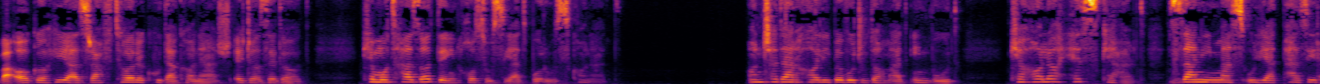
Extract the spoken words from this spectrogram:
و آگاهی از رفتار کودکانش اجازه داد که متضاد این خصوصیت بروز کند. آنچه در حالی به وجود آمد این بود که حالا حس کرد زنی مسئولیت پذیر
